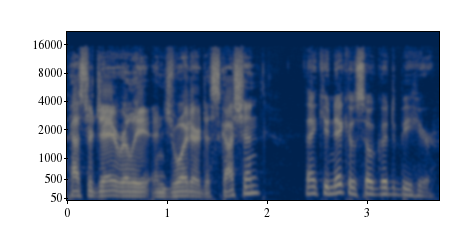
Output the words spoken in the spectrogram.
Pastor Jay, really enjoyed our discussion. Thank you, Nick. It was so good to be here.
